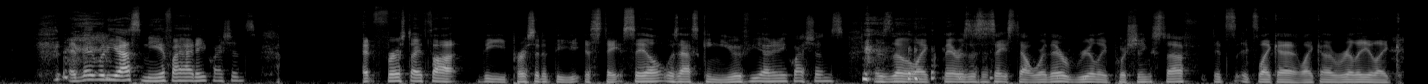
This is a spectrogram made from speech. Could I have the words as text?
and then when you asked me if I had any questions, at first I thought the person at the estate sale was asking you if you had any questions, as though like there was this estate sale where they're really pushing stuff. It's it's like a like a really like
